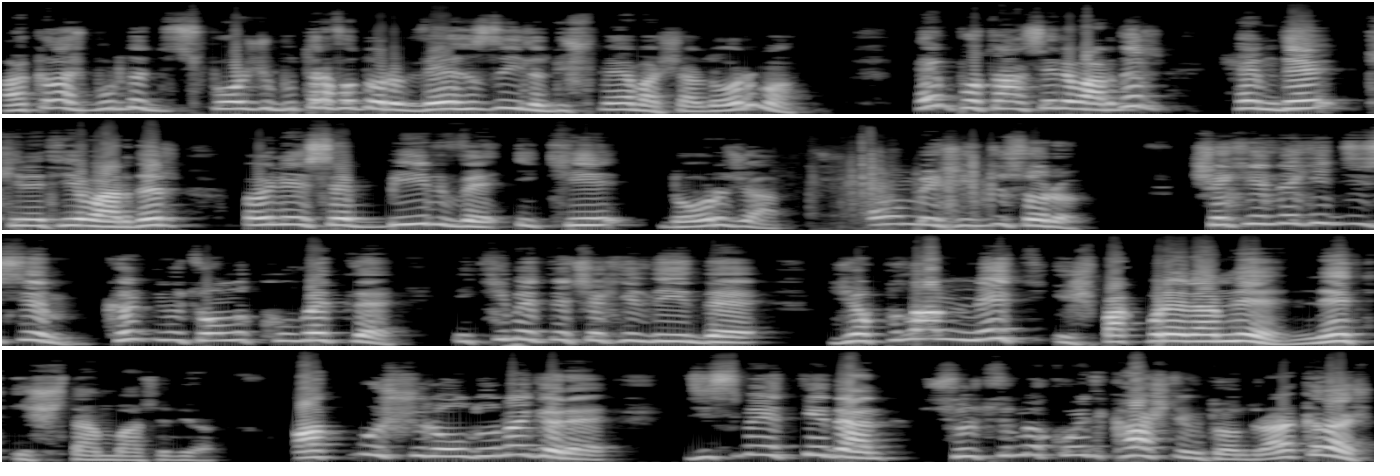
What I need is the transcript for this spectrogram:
Arkadaş burada sporcu bu tarafa doğru V hızıyla düşmeye başlar. Doğru mu? Hem potansiyeli vardır hem de kinetiği vardır. Öyleyse 1 ve 2 doğru cevap. 15. soru. Şekildeki cisim 40 Newton'luk kuvvetle 2 metre çekildiğinde yapılan net iş, bak bu önemli, net işten bahsediyor. 60 yıl olduğuna göre cisme etki eden sürtünme kuvveti kaç Newton'dur? Arkadaş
